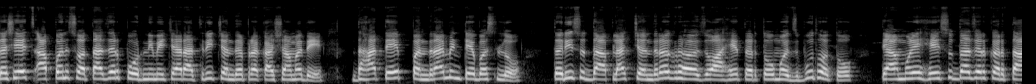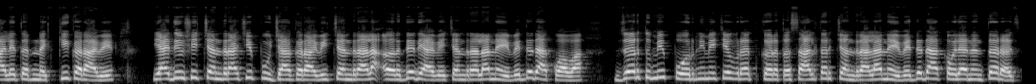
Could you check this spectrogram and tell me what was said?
तसेच आपण स्वतः जर पौर्णिमेच्या रात्री चंद्रप्रकाशामध्ये दहा ते पंधरा मिनटे बसलो तरीसुद्धा आपला चंद्रग्रह जो आहे तर तो मजबूत होतो. त्यामुळे हे सुद्धा जर करता आले तर नक्की करावे. या दिवशी चंद्राची पूजा करावी चंद्राला अर्धे द्यावे चंद्राला नैवेद्य दाखवावा. जर तुम्ही पौर्णिमेचे व्रत करत असाल तर चंद्राला नैवेद्य दाखवल्यानंतरच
